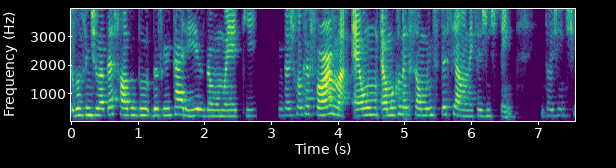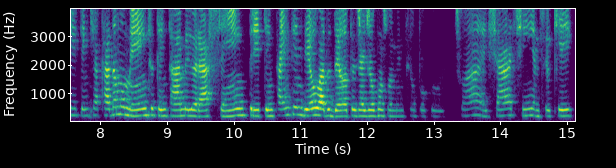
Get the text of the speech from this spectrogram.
eu tô sentindo até falta do, das gritarias da mamãe aqui. Então, de qualquer forma, é, um, é uma conexão muito especial, né, que a gente tem. Então, a gente tem que, a cada momento, tentar melhorar sempre, tentar entender o lado dela, apesar de alguns momentos ser um pouco, tipo, ai, chatinha, não sei o quê.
